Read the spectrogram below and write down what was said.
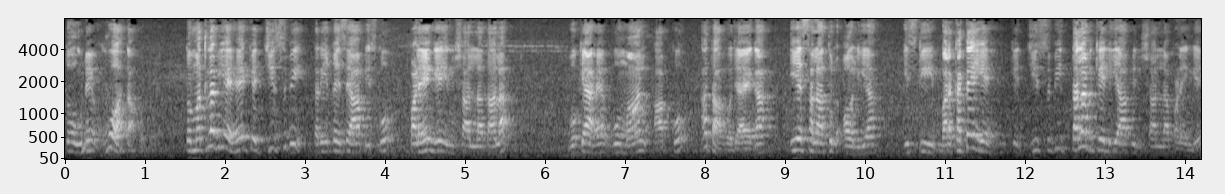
تو انہیں وہ عطا ہو گیا۔ تو مطلب یہ ہے کہ جس بھی طریقے سے آپ اس کو پڑھیں گے انشاءاللہ تعالی وہ کیا ہے؟ وہ مال آپ کو عطا ہو جائے گا۔ یہ سلاۃ الاولیاء، اس کی برکتیں یہ ہے کہ جس بھی طلب کے لیے آپ انشاءاللہ پڑھیں گے،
